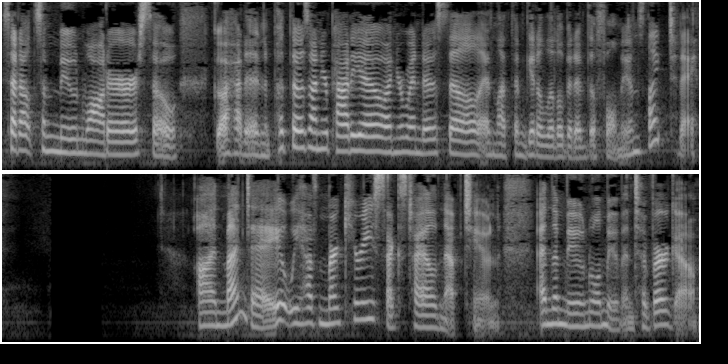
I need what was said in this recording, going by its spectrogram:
set out some moon water. So go ahead and put those on your patio, on your windowsill, and let them get a little bit of the full moon's light today. On Monday, we have Mercury sextile Neptune, and the moon will move into Virgo.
